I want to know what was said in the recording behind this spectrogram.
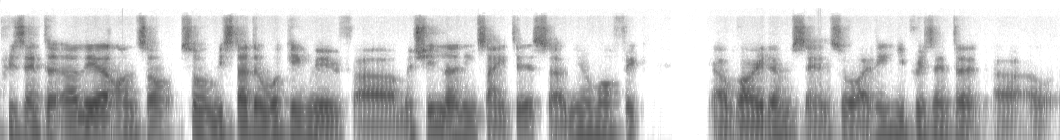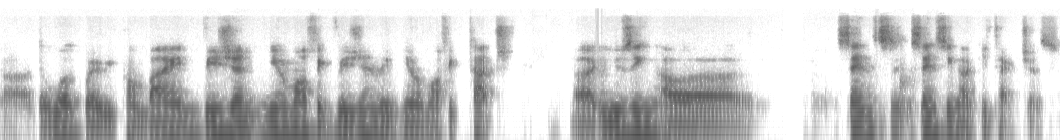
presented earlier on, so, so we started working with machine learning scientists, neuromorphic algorithms. And so I think he presented uh, uh, the work where we combine vision, neuromorphic vision with neuromorphic touch uh, using our sense, sensing architectures.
